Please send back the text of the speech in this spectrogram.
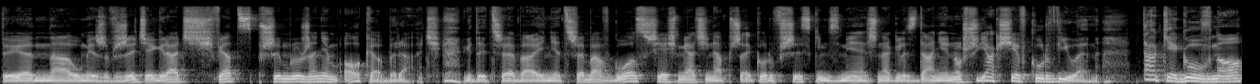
Ty jedna umiesz w życie grać, świat z przymrużeniem oka brać. Gdy trzeba i nie trzeba w głos się śmiać i na przekór wszystkim zmieniać nagle zdanie. Noż jak się wkurwiłem. Takie gówno!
